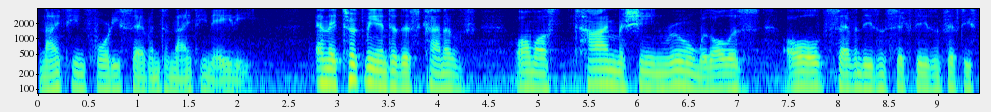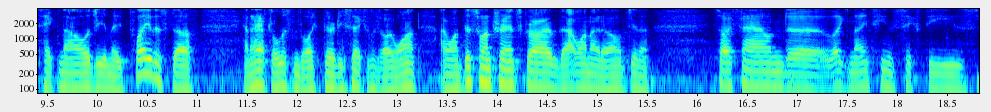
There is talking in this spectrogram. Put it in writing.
1947 to 1980. And they took me into this kind of almost time machine room with all this old 70s and 60s and 50s technology and they'd play the stuff and I have to listen to like 30 seconds and go I want I want this one transcribed that one I don't you know. So I found uh, like 1960s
